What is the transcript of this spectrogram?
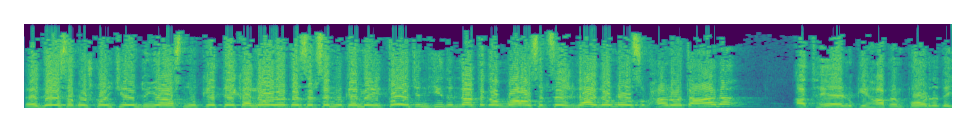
E derisa kur shkon qiellin e dynjasë nuk e tejkalon atë sepse nuk e meriton që të ngjitet lart tek Allahu sepse është larg Allahut subhanahu wa ta'ala atëherë nuk i hapen portat e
